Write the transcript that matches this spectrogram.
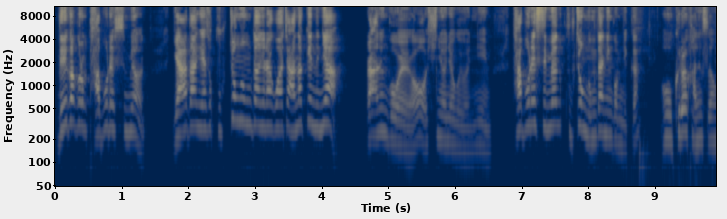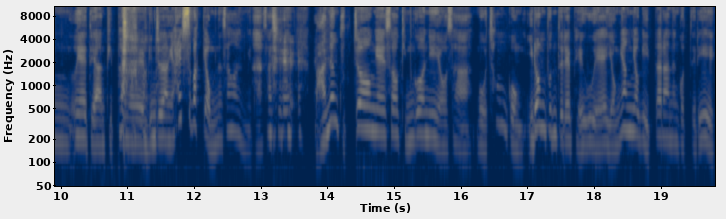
내가 그럼 답을 했으면 야당에서 국정농단이라고 하지 않았겠느냐라는 거예요. 신현영 의원님. 답을 했으면 국정농단인 겁니까? 어, 그럴 가능성에 대한 비판을 민주당이 할 수밖에 없는 상황입니다. 사실은 네. 많은 국정에서 김건희 여사, 뭐 천공 이런 분들의 배후에 영향력이 있다라는 것들이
